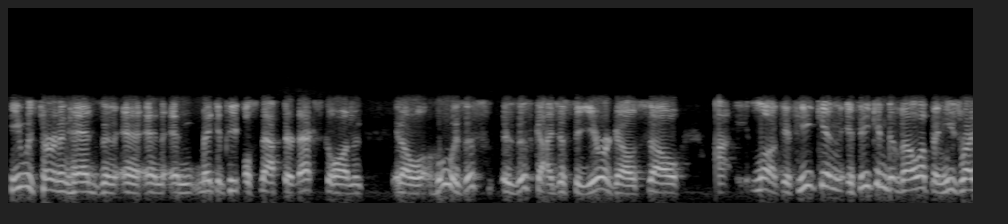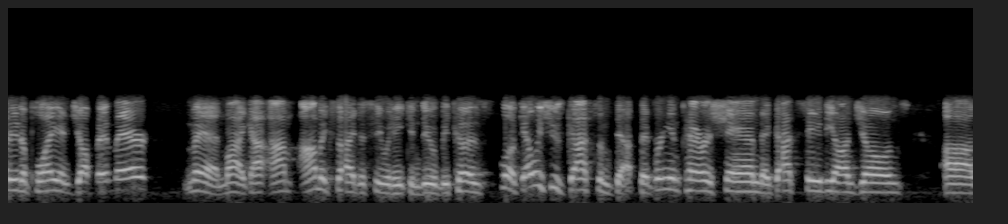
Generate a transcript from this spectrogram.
he was turning heads and and and making people snap their necks, going, you know, who is this? Is this guy just a year ago? So, uh, look, if he can if he can develop and he's ready to play and jump in there, man, Mike, I, I'm I'm excited to see what he can do because look, LSU's got some depth. They bring in Paris Shand, they got Sai'vion Jones. Uh,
